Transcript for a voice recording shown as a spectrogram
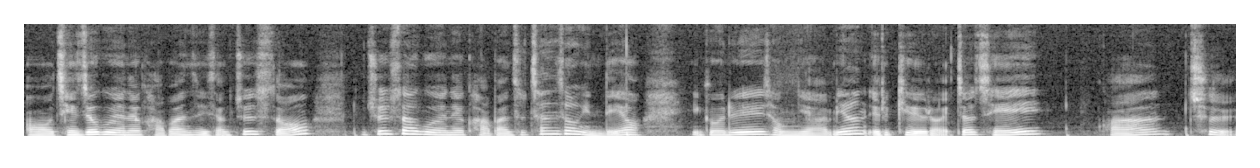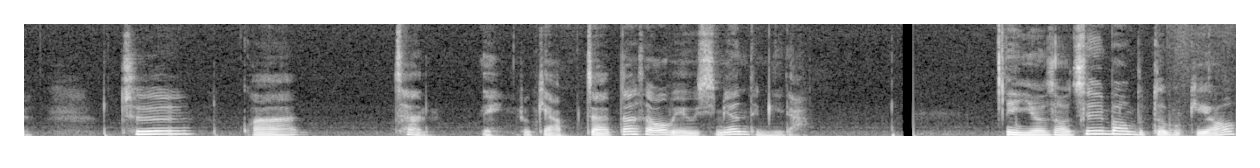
어, 제적의원의 과반수 이상 출석, 출석의원의 과반수 찬성인데요. 이거를 정리하면 이렇게 외워야죠. 제, 과, 출, 출, 과, 찬. 네, 이렇게 앞자 따서 외우시면 됩니다. 네, 이어서 7번부터 볼게요.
